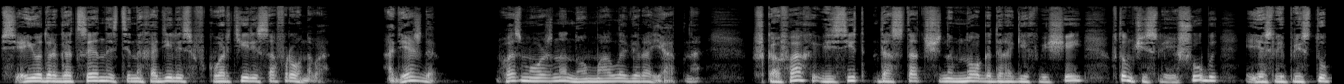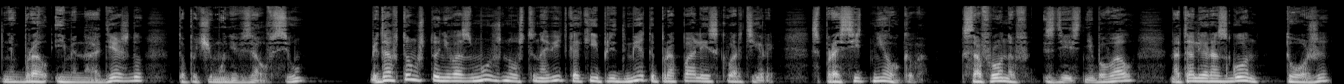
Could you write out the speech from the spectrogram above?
Все ее драгоценности находились в квартире Сафронова. Одежда? Возможно, но маловероятно. В шкафах висит достаточно много дорогих вещей, в том числе и шубы, и если преступник брал именно одежду, то почему не взял всю? Беда в том, что невозможно установить, какие предметы пропали из квартиры. Спросить не у кого. Сафронов здесь не бывал, Наталья Разгон тоже,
